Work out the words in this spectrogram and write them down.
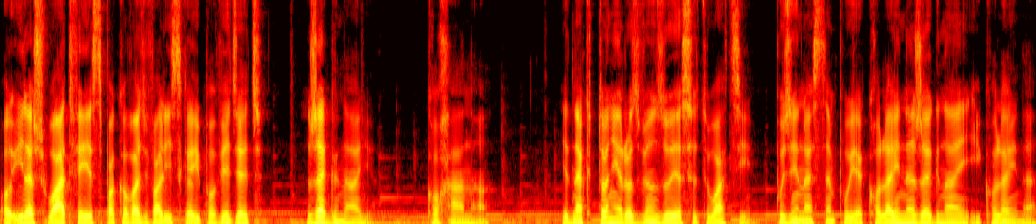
O ileż łatwiej jest spakować walizkę i powiedzieć: Żegnaj, kochana. Jednak to nie rozwiązuje sytuacji. Później następuje kolejne żegnaj i kolejne.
